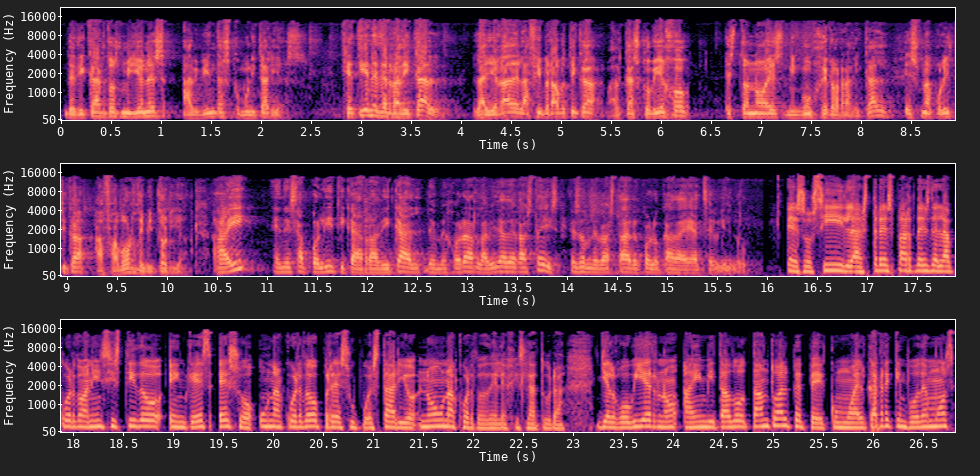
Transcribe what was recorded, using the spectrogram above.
dedicar dos millones a viviendas comunitarias. ¿Qué tiene de radical la llegada de la fibra óptica al casco viejo? Esto no es ningún giro radical, es una política a favor de Vitoria. Ahí en esa política radical de mejorar la vida de Gasteiz es donde va a estar colocada EH Bildu. Eso sí, las tres partes del acuerdo han insistido en que es eso, un acuerdo presupuestario, no un acuerdo de legislatura. Y el Gobierno ha invitado tanto al PP como al Carrequín Podemos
